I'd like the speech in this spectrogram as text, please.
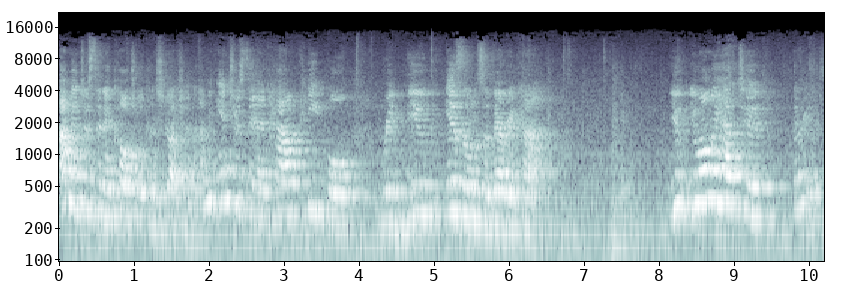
I'm interested in cultural construction. I'm interested in how people rebuke isms of every kind. You, you only have to, there he is.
